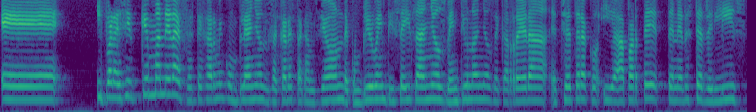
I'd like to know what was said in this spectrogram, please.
Eh, y para decir qué manera de festejar mi cumpleaños, de sacar esta canción, de cumplir 26 años, 21 años de carrera, etcétera, y aparte tener este release,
